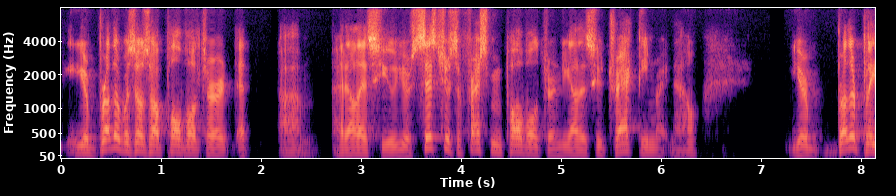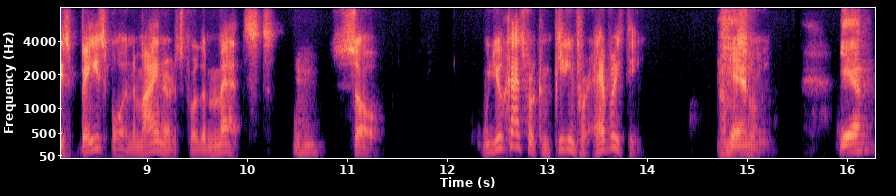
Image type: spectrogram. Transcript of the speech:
your brother was also a pole vaulter at um, at LSU. Your sister's a freshman pole vaulter in the LSU track team right now. Your brother plays baseball in the minors for the Mets. Mhm. So well, you guys were competing for everything. I'm Yeah. assuming. Yeah,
